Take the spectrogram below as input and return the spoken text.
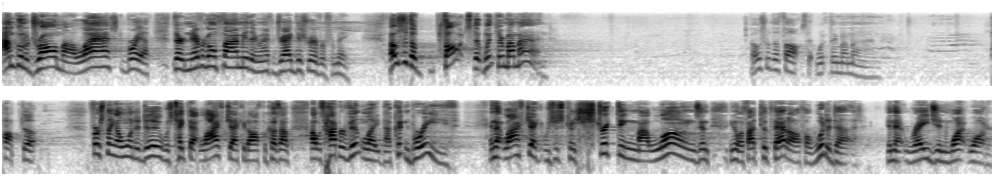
I'm going to draw my last breath. They're never going to find me. They're going to have to drag this river for me. Those are the thoughts that went through my mind. Those were the thoughts that went through my mind. Popped up. First thing I wanted to do was take that life jacket off because I, I was hyperventilating. I couldn't breathe. And that life jacket was just constricting my lungs. And, you know, if I took that off, I would have died in that raging white water.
